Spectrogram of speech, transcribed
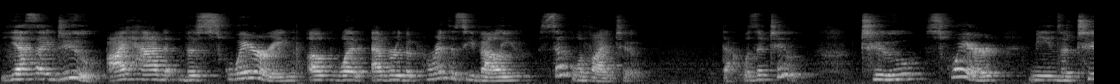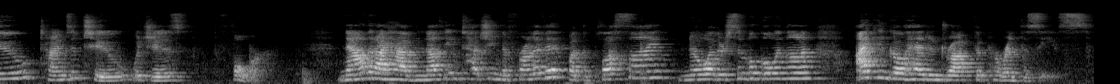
Yes, I do. I had the squaring of whatever the parenthesis value simplified to. That was a 2. 2 squared means a 2 times a 2, which is 4. Now that I have nothing touching the front of it but the plus sign, no other symbol going on, I can go ahead and drop the parentheses.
